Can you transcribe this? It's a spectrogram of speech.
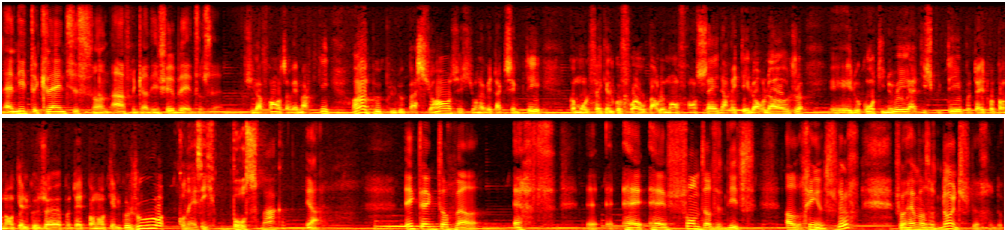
En niet de kleintjes van Afrika die veel beter zijn. Si la France avait marqué un peu plus de patience et si on avait accepté, comme on le fait quelquefois au Parlement français, d'arrêter l'horloge et de continuer à discuter peut-être pendant quelques heures, peut-être pendant quelques jours. Kon hij zich boos maken? Ja, ik denk toch wel echt. Eh, hij, hij vond dat het niet, al ging het vlug, voor hem was het nooit vlug genoeg.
